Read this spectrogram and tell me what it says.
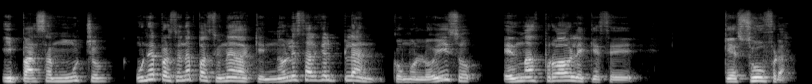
Y pasa mucho. Una persona apasionada que no le salga el plan como lo hizo, es más probable que se que sufra,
